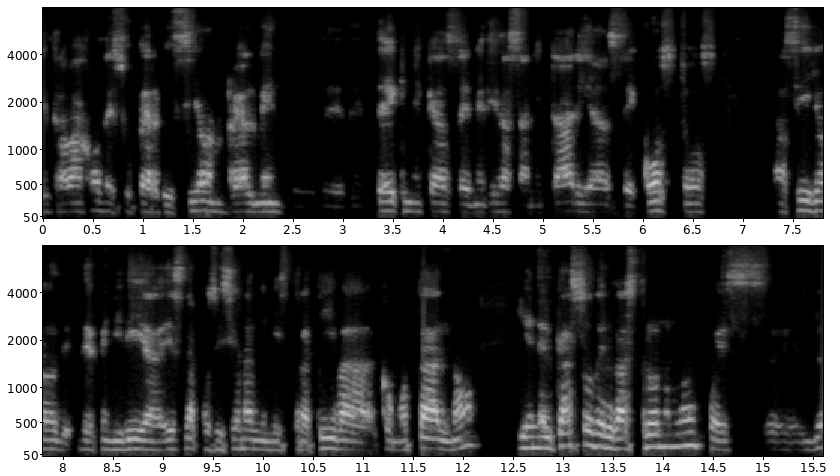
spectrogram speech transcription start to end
el trabajo de supervisión realmente, de técnicas, de medidas sanitarias, de costos, así yo definiría, es la posición administrativa como tal, ¿no? Y en el caso del gastrónomo, pues eh, yo,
